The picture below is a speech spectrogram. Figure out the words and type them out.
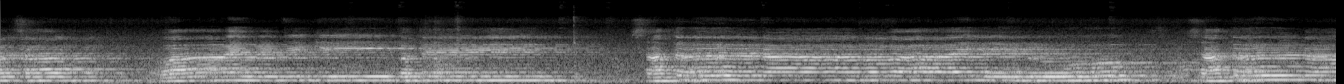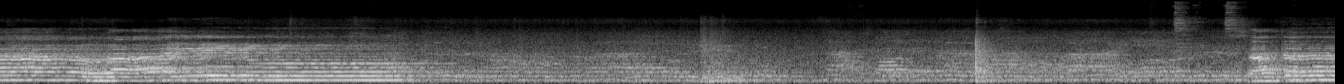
ਖਾਲਸਾ ਵਾਹਿਗੁਰੂ ਜੀ ਕੀ ਫਤਿਹ। ਸਤਨਾਮ ਵਾਹਿਗੁਰੂ ਸਤਨਾਮ ਵਾਹਿਗੁਰੂ। ਸਤਨਾਮ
